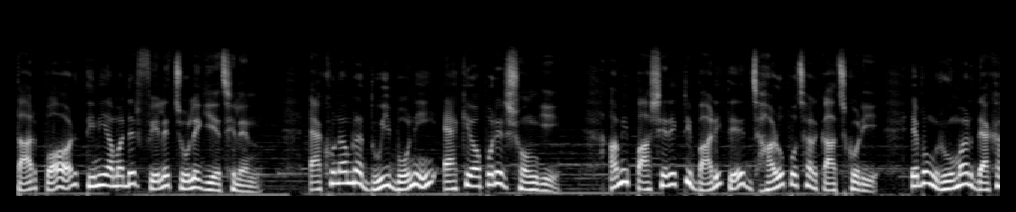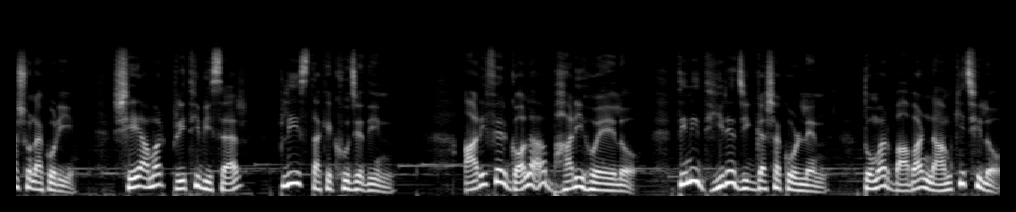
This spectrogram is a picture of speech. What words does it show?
তারপর তিনি আমাদের ফেলে চলে গিয়েছিলেন। এখন আমরা দুই বোনই একে অপরের সঙ্গী। আমি পাশের একটি বাড়িতে ঝাড়ু পোছার কাজ করি এবং রুমার দেখাশোনা করি। সে আমার পৃথিবী, স্যার। প্লিজ তাকে খুঁজে দিন। আরিফের গলা ভারী হয়ে এলো। তিনি ধীরে জিজ্ঞাসা করলেন, তোমার বাবার নাম কি ছিল?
